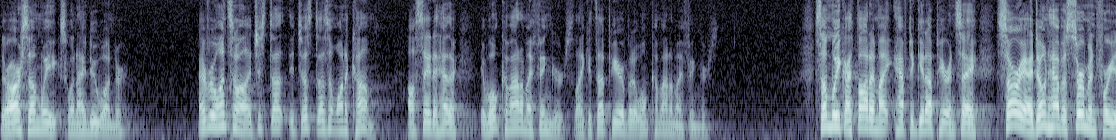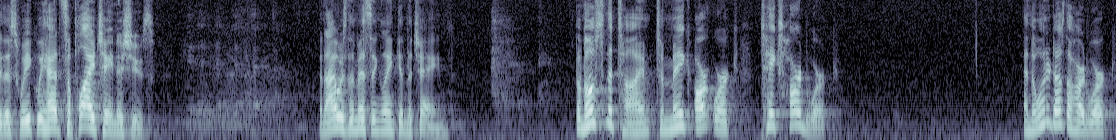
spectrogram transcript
There are some weeks when I do wonder. Every once in a while, it just, it just doesn't want to come. I'll say to Heather, it won't come out of my fingers. Like it's up here, but it won't come out of my fingers. Some week I thought I might have to get up here and say, Sorry, I don't have a sermon for you this week. We had supply chain issues. and I was the missing link in the chain. But most of the time, to make artwork takes hard work. And the one who does the hard work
